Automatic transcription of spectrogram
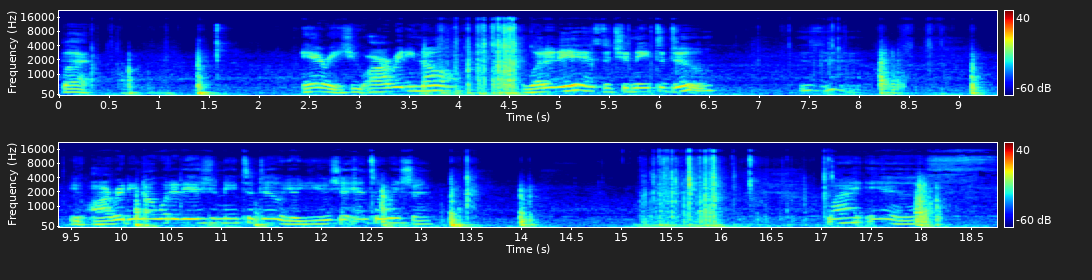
But Aries, you already know what it is that you need to do. That? You already know what it is you need to do. You use your intuition. Why is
